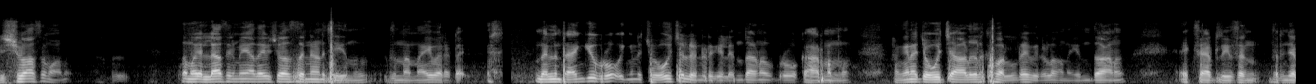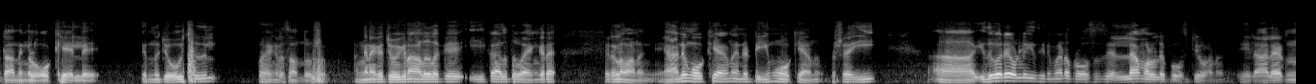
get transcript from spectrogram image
വിശ്വാസമാണ്. നമ്മൾ എല്ലാ സിനിമയും അതേ വിശ്വാസം തന്നെയാണ് ചെയ്യുന്നത്. ഇത് നന്നായി വരട്ടെ. എന്തായാലും താങ്ക് യു ബ്രോ ഇങ്ങനെ ചോദിച്ചല്ലോ എന്റെ അടുക്കൽ എന്താണ് ബ്രോ കാരണം എന്ന് അങ്ങനെ ചോദിച്ച ആളുകൾക്ക് വളരെ വിരളാണ്. എന്താണ് എക്സാക്ട് റീസൺ തിരഞ്ഞെട്ടാ നിങ്ങൾ ഓക്കെ അല്ലേ? എന്ന് ചോദിച്ചതിൽ ഭയങ്കര സന്തോഷം. അങ്ങനെയൊക്കെ ചോദിക്കുന്ന ആളുകളൊക്കെ ഈ കാലത്ത് ഭയങ്കര വിരളമാണ്. ഞാനും ഓക്കെയാണ് എന്റെ ടീമും ഓക്കെയാണ് പക്ഷേ ഈ ഇതുവരെയുള്ള ഈ സിനിമയുടെ പ്രോസസ്സ് എല്ലാം വളരെ പോസിറ്റീവാണ് ഈ ലാലേട്ടൻ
